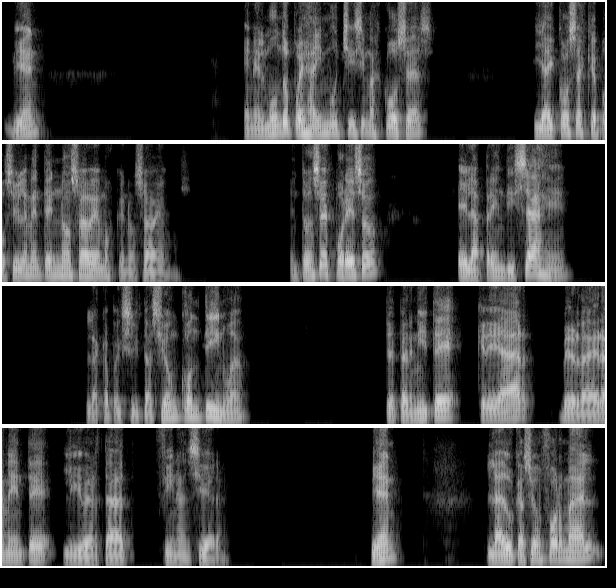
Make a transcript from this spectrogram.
Bien. En el mundo pues hay muchísimas cosas y hay cosas que posiblemente no sabemos que no sabemos. Entonces, por eso el aprendizaje, la capacitación continua, te permite crear verdaderamente libertad financiera. Bien, la educación formal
